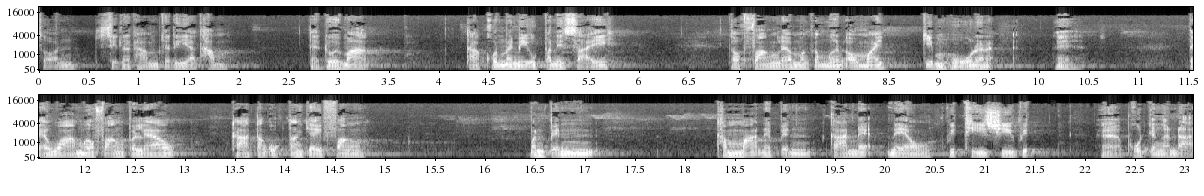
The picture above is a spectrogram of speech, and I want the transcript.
สอนศีลธรรม จริยธรรม แต่โดยมาก ถ้าคนไม่มีอุปนิสัยต้องฟังแล้วมันก็เหมือนเอาไม้จิ้มหูนั่นแหละแต่ว่าเมื่อฟังไปแล้ว ถ้าตั้งอกตั้งใจฟัง มันเป็นธรรมะเนี่ยเป็นการแนะแนววิถีชีวิตพูดอย่างนั้นได้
